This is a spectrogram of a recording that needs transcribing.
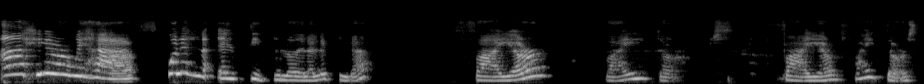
Ah, here we have. ¿Cuál es el título de la lectura? Firefighters.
